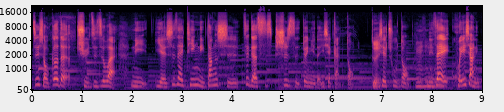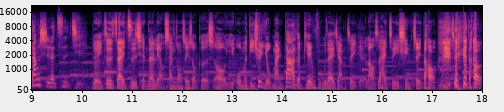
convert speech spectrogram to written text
这首歌的曲子之外，你也是在听你当时这个诗词对你的一些感动，对一些触动，嗯哼你在回想你当时的自己。对，这是在之前在聊《山中》这首歌的时候，也我们的确有蛮大的篇幅在讲这个，老师还追星追到 追到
